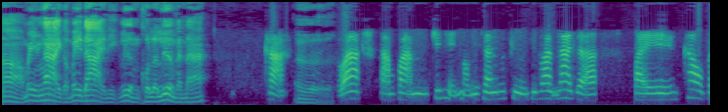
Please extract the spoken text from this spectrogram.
อ่าไม่ง่ายกับไม่ได้นี่อีกเรื่องคนละเรื่องกันนะ ค่ะ เออแต่ว่าตามความคิดเห็นของดิฉันก็คือคิดว่าน่าจะ ไปเข้าไป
